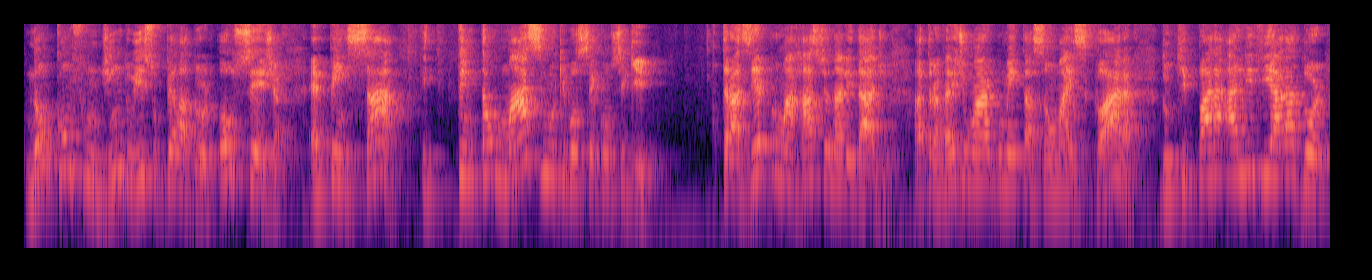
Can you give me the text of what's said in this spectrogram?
não confundindo isso pela dor. Ou seja, é pensar e tentar o máximo que você conseguir trazer para uma racionalidade através de uma argumentação mais clara do que para aliviar a dor,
